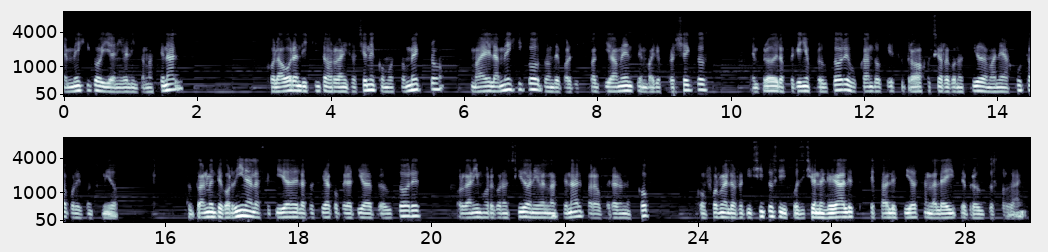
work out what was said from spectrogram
en México y a nivel internacional. Colabora en distintas organizaciones como Somectro, Maela México, donde participa activamente en varios proyectos en pro de los pequeños productores, buscando que su trabajo sea reconocido de manera justa por el consumidor. Actualmente coordina las actividades de la Sociedad Cooperativa de Productores, organismo reconocido a nivel nacional para operar un SCOP, conforme a los requisitos y disposiciones legales establecidas en la Ley de Productos Orgánicos.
